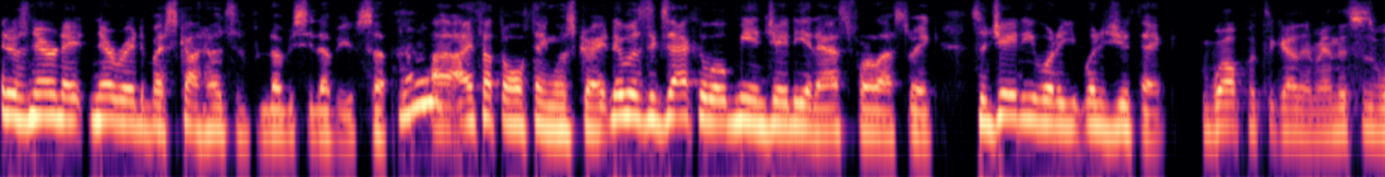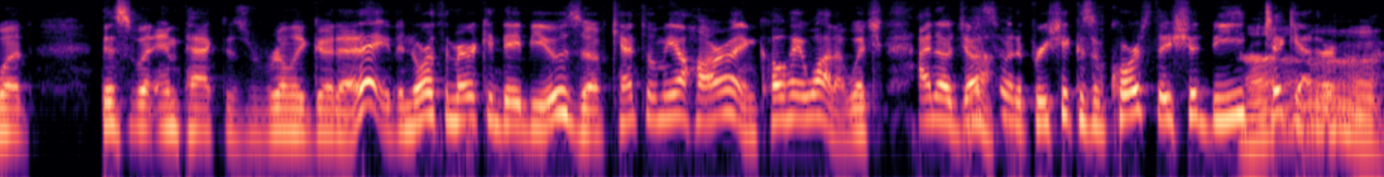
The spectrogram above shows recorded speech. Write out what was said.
And it was narrated narrated by Scott Hudson from WCW. So uh, I thought the whole thing was great. It was exactly what me and JD had asked for last week. So JD, what, do you, what did you think? well put together, man. This is what this is what Impact is really good at. Hey, the North American debuts of Kento Miyahara and Kyohei Wada, which I know Justin yeah. would appreciate because of course they should be uh. together.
